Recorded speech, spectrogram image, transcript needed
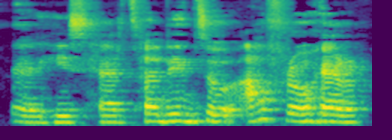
Okay, his hair turned into afro hair.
